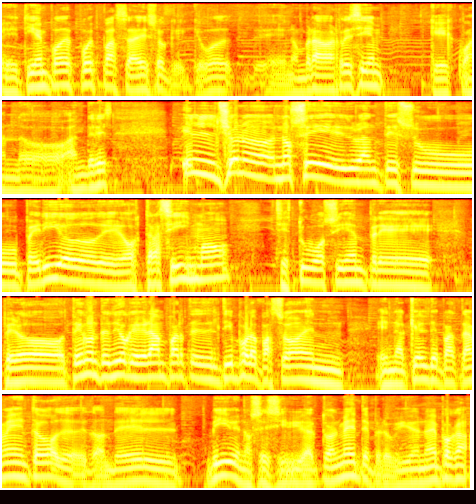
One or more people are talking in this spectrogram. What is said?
eh, tiempo después pasa eso que, que vos eh, nombrabas recién, que es cuando Andrés... Él, yo no, no sé durante su periodo de ostracismo si estuvo siempre, pero tengo entendido que gran parte del tiempo la pasó en, en aquel departamento de- donde él vive, no sé si vive actualmente, pero vivió en una época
